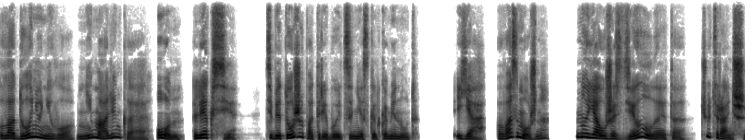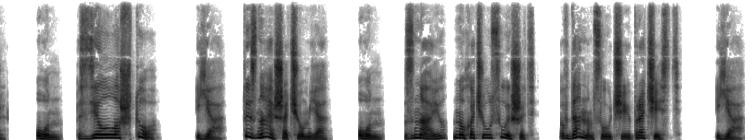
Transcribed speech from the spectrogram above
Ладонь у него не маленькая. Он, Лекси, тебе тоже потребуется несколько минут. Я. Возможно. Но я уже сделала это чуть раньше. Он. Сделала что? Я. Ты знаешь, о чем я? Он. Знаю, но хочу услышать. В данном случае прочесть. Я.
